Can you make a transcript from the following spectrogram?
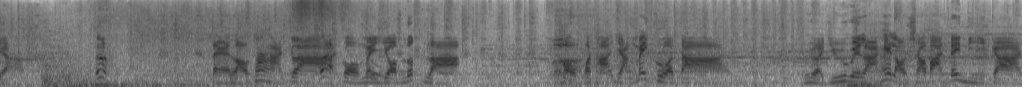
ยบ แต่เหล่าทหารกล้าก็ไม่ยอมลดละเข้าปะทะอย่างไม่กลัวตายเพื่อยื้อเวลาให้เหล่าชาวบ้านได้หนีกัน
